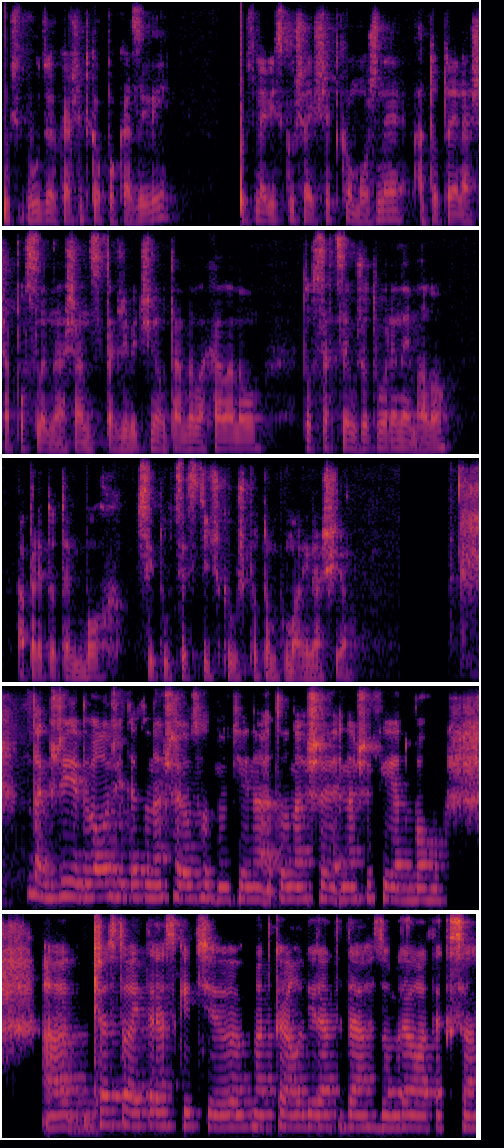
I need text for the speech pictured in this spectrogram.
už v úvodzovkách všetko pokazili už sme vyskúšali všetko možné a toto je naša posledná šanca. Takže väčšinou tam veľa chalanov to srdce už otvorené malo a preto ten Boh si tú cestičku už potom pomaly našiel. Takže je dôležité to naše rozhodnutie, to naše, naše fiat Bohu. A často aj teraz, keď e, matka Elvira teda zomrela, tak sa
